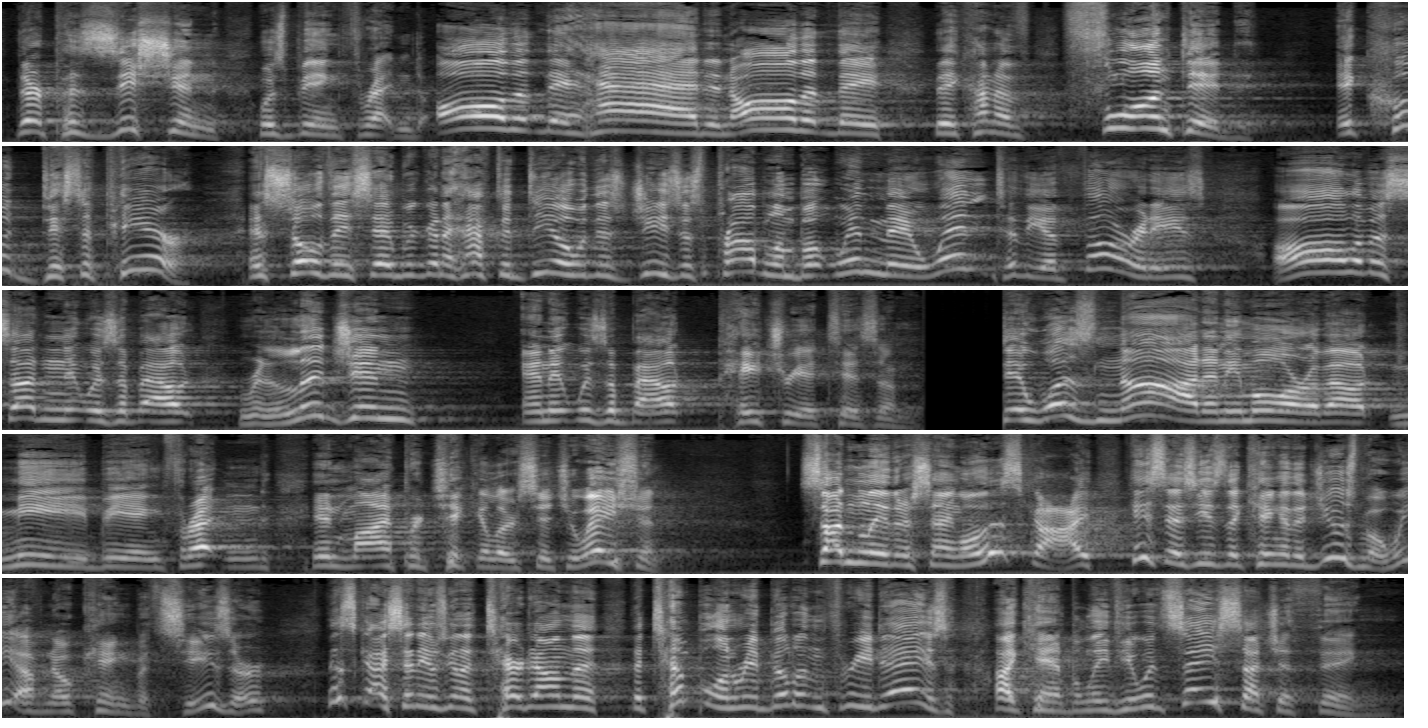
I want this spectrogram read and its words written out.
Their position was being threatened. All that they had and all that they, they kind of flaunted, it could disappear. And so they said, We're going to have to deal with this Jesus problem. But when they went to the authorities, all of a sudden it was about religion and it was about patriotism. It was not anymore about me being threatened in my particular situation. Suddenly they're saying, well, this guy, he says he's the king of the Jews, but we have no king but Caesar. This guy said he was going to tear down the, the temple and rebuild it in three days. I can't believe he would say such a thing.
